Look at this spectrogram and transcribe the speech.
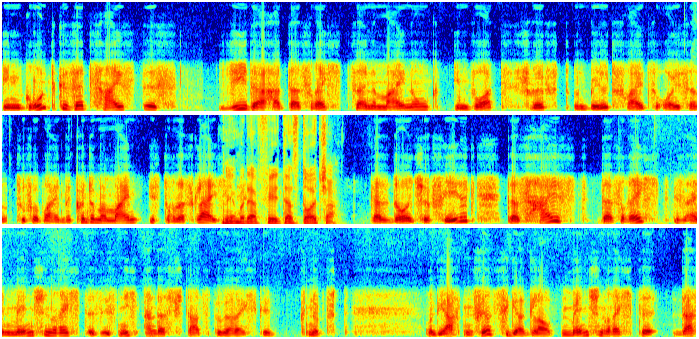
Im Grundgesetz heißt es, jeder hat das Recht, seine Meinung in Wort, Schrift und Bild frei zu äußern, zu verbreiten. Da könnte man meinen, ist doch das Gleiche. Nee, aber da fehlt das Deutsche. Das Deutsche fehlt. Das heißt, das Recht ist ein Menschenrecht, es ist nicht an das Staatsbürgerrecht geknüpft. Und die 48er glaubten, Menschenrechte, das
